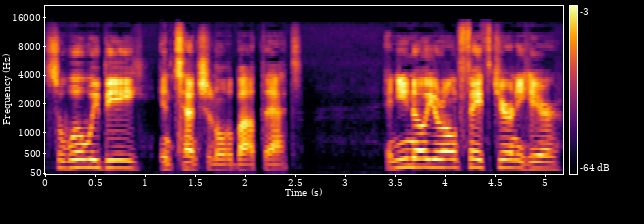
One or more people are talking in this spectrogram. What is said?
So, will we be intentional about that? And you know your own faith journey here.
